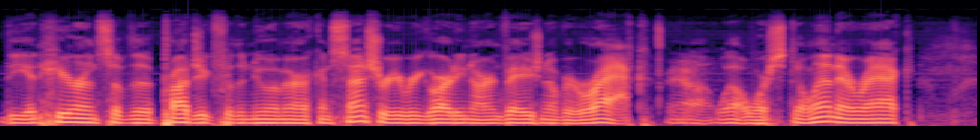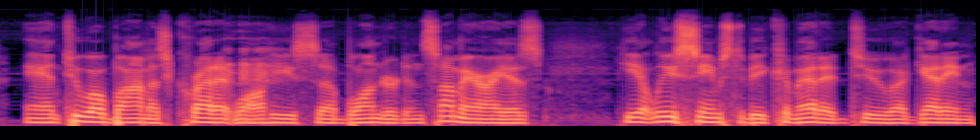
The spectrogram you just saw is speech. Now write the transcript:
the adherents of the Project for the New American Century regarding our invasion of Iraq. Yeah. Well, we're still in Iraq, and to Obama's credit, while he's uh, blundered in some areas, he at least seems to be committed to uh, getting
